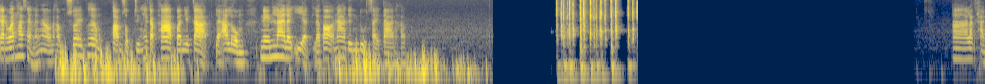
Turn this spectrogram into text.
การวาดภาพแสงและเงานะครับ ช่วยเพิ่มความสมจริงให้กับภาพบรรยากาศและอารมณ์ เน้นรายละเอียด แล้วก็น่าดึงดูดสายตานะครับ หลักฐาน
